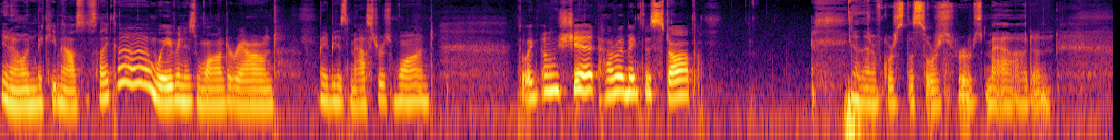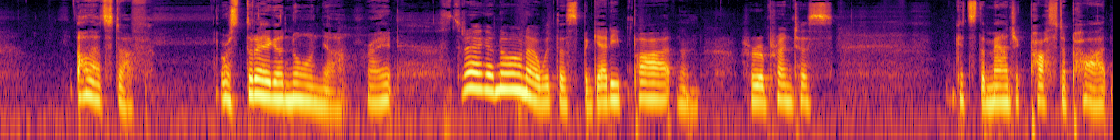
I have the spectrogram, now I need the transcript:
you know, and Mickey Mouse is like, ah, waving his wand around, maybe his master's wand, going, oh shit, how do I make this stop? And then, of course, the sorcerer's mad and all that stuff. Or Strega Nona, right? Strega Nona with the spaghetti pot, and her apprentice gets the magic pasta pot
